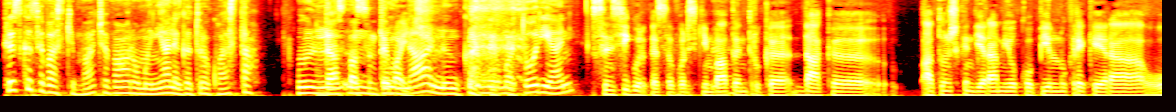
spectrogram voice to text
Crezi că se va schimba ceva în România în legătură cu asta? În, de asta suntem aici. an, în, în următorii ani? Sunt sigur că se vor schimba, uh-huh. pentru că dacă atunci când eram eu copil, nu cred că era o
